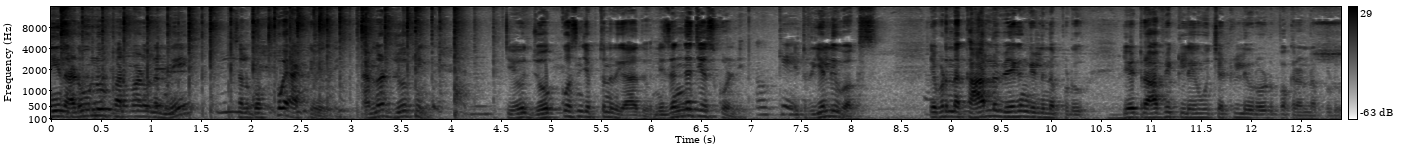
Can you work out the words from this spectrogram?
నేను అడవులు పరమాణువులన్నీ చాలా గొప్పగా యాక్టివ్ అయింది ఐఎమ్ నాట్ జోకింగ్ ఏవో జోక్ కోసం చెప్తున్నది కాదు. నిజంగా చేసుకోండి. ఇట్ రియల్లీ వర్క్స్ ఎప్పుడన్నా కార్లో వేగంగా వెళ్ళినప్పుడు ఏ ట్రాఫిక్ లేవు చెట్లు లేవు రోడ్డు పక్కన ఉన్నప్పుడు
